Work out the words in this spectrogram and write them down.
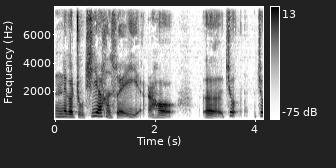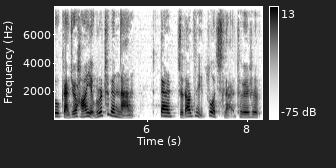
嗯，那个主题也很随意，然后呃，就就感觉好像也不是特别难，但是直到自己做起来，特别是。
